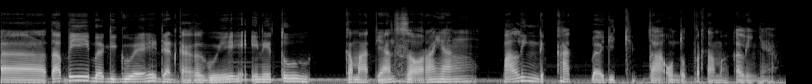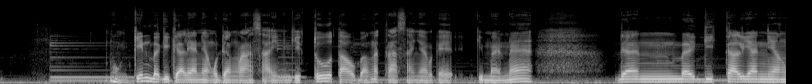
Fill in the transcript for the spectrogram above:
Uh, tapi bagi gue dan kakak gue ini tuh kematian seseorang yang paling dekat bagi kita untuk pertama kalinya Mungkin bagi kalian yang udah ngerasain gitu tahu banget rasanya kayak gimana. Dan bagi kalian yang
